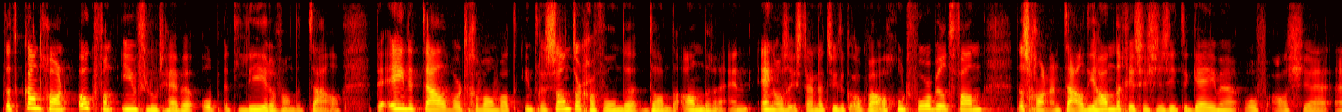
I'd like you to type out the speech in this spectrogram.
dat kan gewoon ook van invloed hebben op het leren van de taal. De ene taal wordt gewoon wat interessanter gevonden dan de andere. En Engels is daar natuurlijk ook wel een goed voorbeeld van. Dat is gewoon een taal die handig is als je zit te gamen of als je uh,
